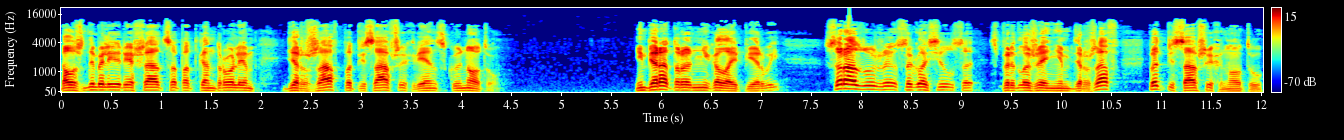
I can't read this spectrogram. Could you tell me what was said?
должны были решаться под контролем держав, подписавших Венскую ноту. Император Николай I сразу же согласился с предложением держав, подписавших ноту,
